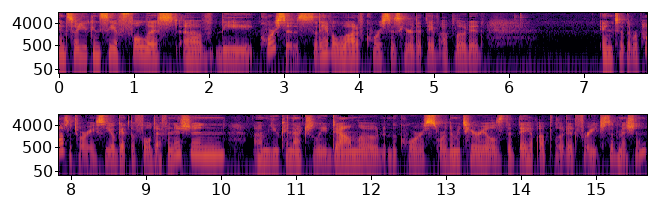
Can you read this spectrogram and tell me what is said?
And so you can see a full list of the courses. So they have a lot of courses here that they've uploaded into the repository. So you'll get the full definition. Um, you can actually download the course or the materials that they have uploaded for each submission.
